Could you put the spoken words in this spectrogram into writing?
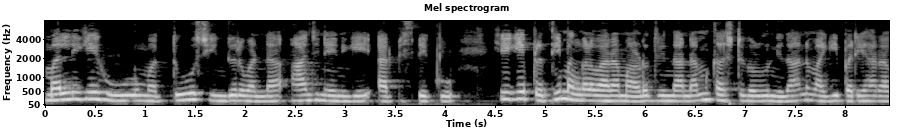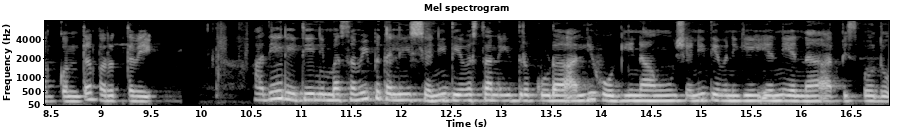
ಮಲ್ಲಿಗೆ ಹೂವು ಮತ್ತು ಸಿಂಧೂರವನ್ನು ಆಂಜನೇಯನಿಗೆ ಅರ್ಪಿಸಬೇಕು. ಹೀಗೆ ಪ್ರತಿ ಮಂಗಳವಾರ ಮಾಡೋದ್ರಿಂದ ನಮ್ಮ ಕಷ್ಟಗಳು ನಿಧಾನವಾಗಿ ಪರಿಹಾರ ಆಕ್ಕೊಂತ ಬರುತ್ತವೆ. ಅದೇ ರೀತಿ ನಿಮ್ಮ ಸಮೀಪದಲ್ಲಿ ಶನಿ ದೇವಸ್ಥಾನ ಇದ್ದರೂ ಕೂಡ ಅಲ್ಲಿ ಹೋಗಿ ನಾವು ಶನಿ ದೇವನಿಗೆ ಎಣ್ಣೆಯನ್ನು ಅರ್ಪಿಸ್ಬೋದು.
